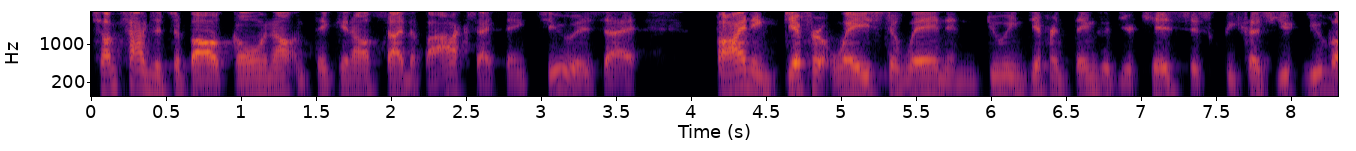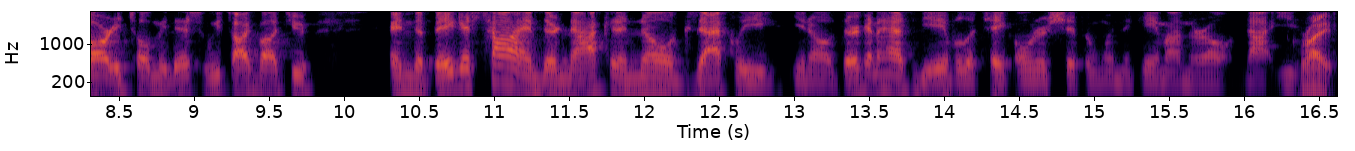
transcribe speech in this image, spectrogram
sometimes it's about going out and thinking outside the box i think too is that finding different ways to win and doing different things with your kids just because you, you've already told me this and we talked about too in the biggest time they're not going to know exactly you know they're going to have to be able to take ownership and win the game on their own not you right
